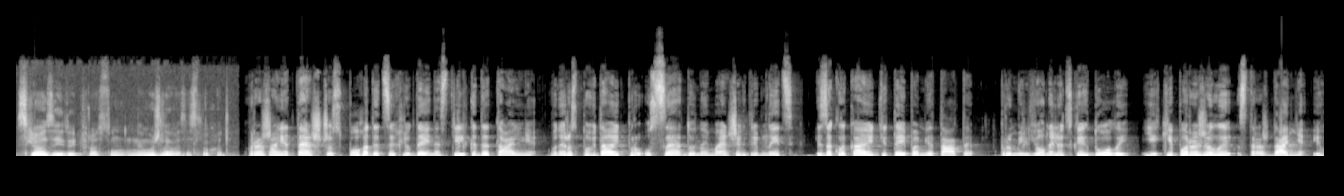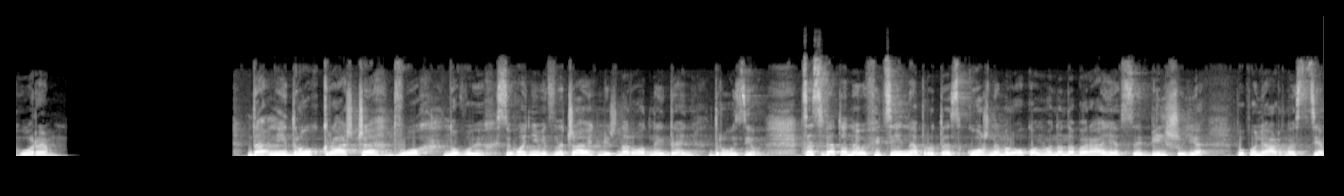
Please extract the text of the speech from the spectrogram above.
сльози йдуть, просто ну, неможливо це слухати. Вражає те, що спогади цих людей настільки детальні, вони розповідають про усе до найменших дрібниць і закликають дітей пам'ятати про мільйони людських долей, які пережили страждання і горе. Давній друг краще двох нових. Сьогодні відзначають Міжнародний день друзів. Це свято неофіційне, проте з кожним роком воно набирає все більшої популярності.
